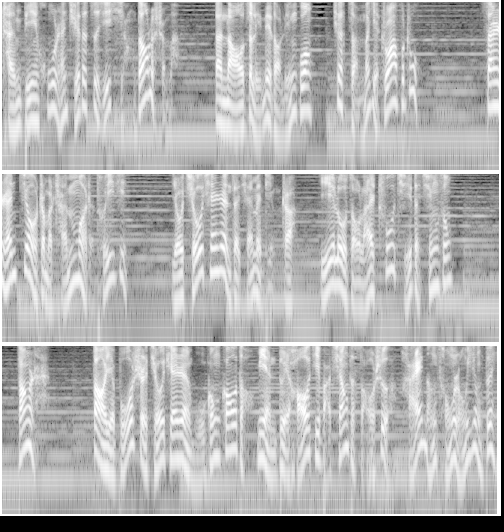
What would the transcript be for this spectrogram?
陈斌忽然觉得自己想到了什么，但脑子里那道灵光却怎么也抓不住。三人就这么沉默着推进，有裘千仞在前面顶着，一路走来出奇的轻松。当然，倒也不是裘千仞武功高到面对好几把枪的扫射还能从容应对。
